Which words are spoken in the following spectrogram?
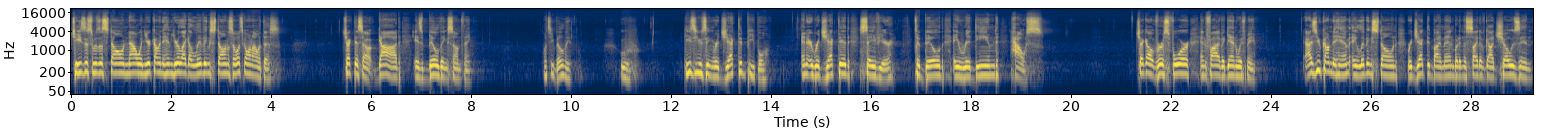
Jesus was a stone. Now, when you're coming to him, you're like a living stone. So, what's going on with this? Check this out God is building something. What's he building? Ooh. He's using rejected people and a rejected Savior to build a redeemed house. Check out verse 4 and 5 again with me. As you come to him, a living stone, rejected by men, but in the sight of God, chosen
